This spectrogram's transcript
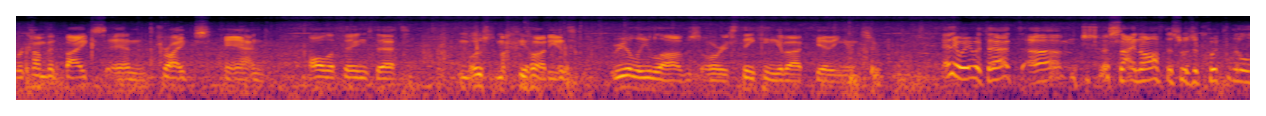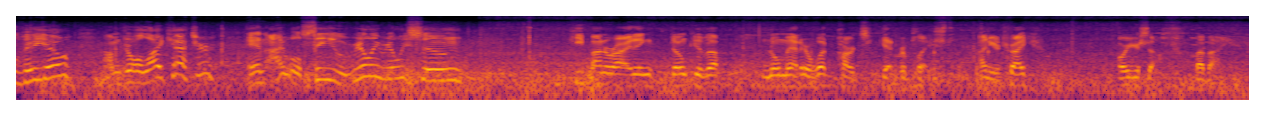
recumbent bikes and trikes and all the things that most of my audience really loves or is thinking about getting into. Anyway, with that, um, just going to sign off. This was a quick little video. I'm Joel Lightcatcher, and I will see you really, really soon. Keep on riding. Don't give up, no matter what parts get replaced on your trike or yourself. Bye-bye.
